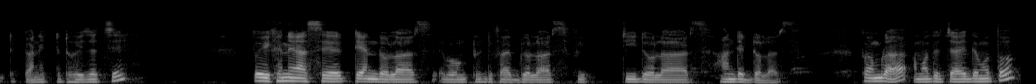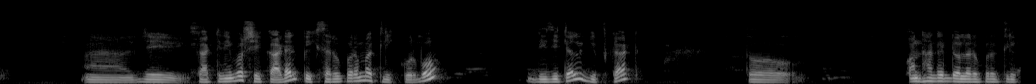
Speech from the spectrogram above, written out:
এটা কানেক্টেড হয়ে যাচ্ছে। তো এখানে আছে টেন ডলার্স এবং twenty five dollars fifty dollars hundred dollars তো আমরা আমাদের চাহিদা মতো যে কার্ডটি নিব, সেই কার্ডের পিকচারের উপর আমরা ক্লিক করব ডিজিটাল গিফট কার্ড তো ওয়ান হান্ড্রেড ডলার উপরে ক্লিক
